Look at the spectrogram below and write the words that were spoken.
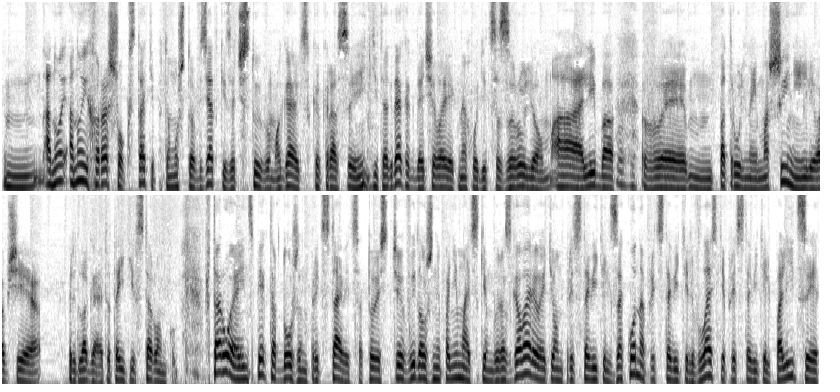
Оно, оно и хорошо, кстати, потому что взятки зачастую вымогаются как раз не тогда, когда человек находится за рулем, а либо в э, патрульной машине или вообще предлагают отойти в сторонку. Второе, инспектор должен представиться, то есть вы должны понимать, с кем вы разговариваете. Он представитель закона, представитель власти, представитель полиции.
